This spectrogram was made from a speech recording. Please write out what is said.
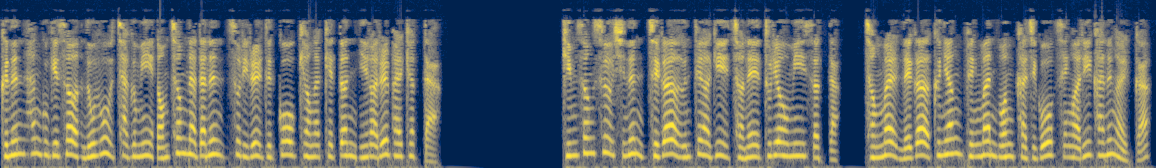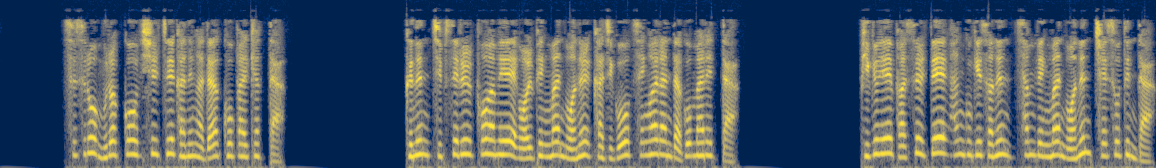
그는 한국에서 노후 자금이 엄청나다는 소리를 듣고 경악했던 일화를 밝혔다. 김성수 씨는 제가 은퇴하기 전에 두려움이 있었다. 정말 내가 그냥 100만 원 가지고 생활이 가능할까? 스스로 물었고 실제 가능하다고 밝혔다. 그는 집세를 포함해 월 100만 원을 가지고 생활한다고 말했다. 비교해 봤을 때 한국에서는 300만 원은 최소 든다.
